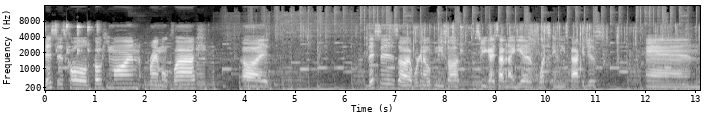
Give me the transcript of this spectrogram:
This is called Pokemon Primal Clash. Uh, this is, uh, we're gonna open these up so you guys have an idea of what's in these packages. And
